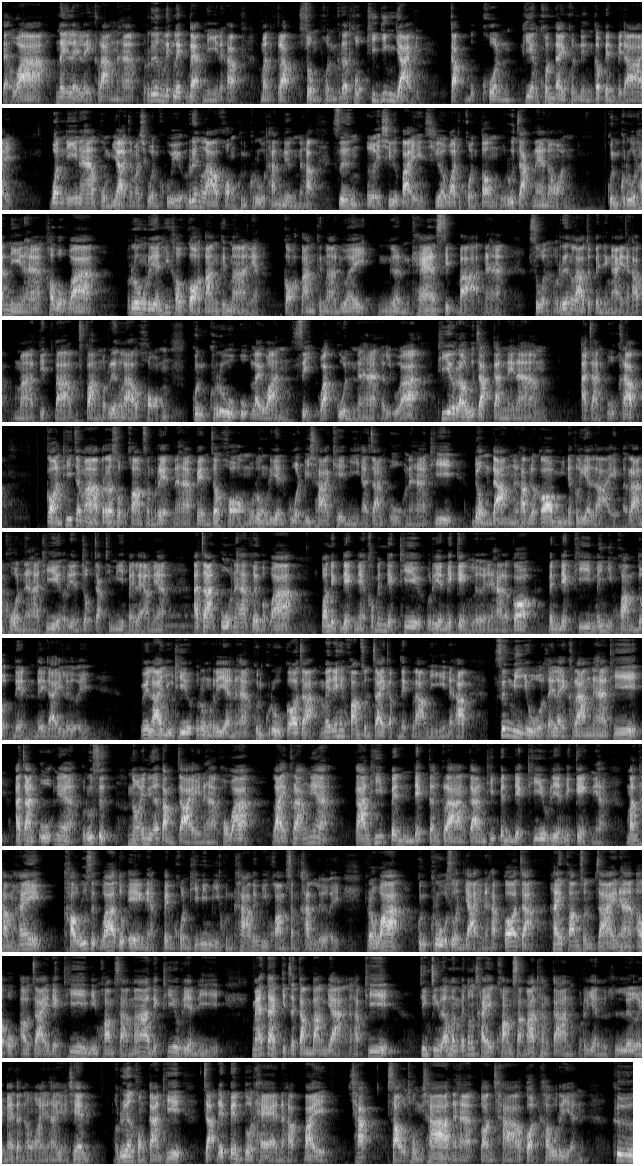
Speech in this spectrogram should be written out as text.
แต่ว่าในหลาย ๆ ครั้งนะฮะเรื่องเล็กๆ แบบนี้นะครับ มันกลับส่งผลกระทบที่ยิ่งใหญ่กับบุคคลเพียงคนใดคนหนึ่งก็เป็นไปได้ วันนี้นะฮะผมอยากจะมาชวนคุยเรื่องราวของคุณครูท่านหนึ่งนะครับ ซึ่งเอ่ยชื่อไปเชื่อว่าทุกคนต้องรู้จักแน่นอน คุณครูท่านนี้นะฮะเขาบอกว่า โรงเรียนที่เขาก่อตั้งขึ้นมาเนี่ยก่อตั้งขึ้นมาด้วยเงินแค่ 10 บาทนะฮะส่วนเรื่องราวจะเป็นยังไงนะครับ มาติดตามฟังเรื่องราวของคุณครูอุไรวันศิวกุลนะฮะหรือว่าที่เรารู้จักกันในนามอาจารย์อุครับ ก่อนที่จะมาประสบความสำเร็จนะฮะเป็นเจ้าของโรงเรียนกวดวิชาเคมีอาจารย์อุนะฮะที่โด่งดังนะครับแล้วก็มีนักเรียนหลายร้านคนนะฮะที่เรียนจบจากที่นี่ไปแล้วเนี่ยอาจารย์อุนะฮะเคยบอกว่าตอนเด็กๆเนี่ยเขาเป็นเด็กที่เรียนไม่เก่งเลยนะฮะแล้วก็เป็นเด็กที่ไม่มีความโดดเด่นใด ๆ เลย เวลาอยู่ที่โรงเรียนนะฮะคุณครูก็จะไม่ได้ให้ความสนใจกับเด็กเหล่านี้นะครับ ซึ่งมีอยู่หลาย ๆ ครั้งนะฮะที่ อาจารย์อุเนี่ยรู้สึกน้อยเนื้อต่ำใจนะฮะเพราะว่าหลายครั้งเนี่ยการที่เป็นเด็กกลางๆ การที่เป็นเด็กที่เรียนไม่เก่งเนี่ยมันทำให้เขารู้สึกว่าตัวเองเนี่ยเป็นคนที่ไม่มีคุณค่าไม่มีความสำคัญเลย เพราะว่าคุณครูส่วนใหญ่นะครับก็จะให้ความสนใจนะฮะเอาอกเอาใจเด็กที่มีความสามารถเด็กที่เรียนดี แม้แต่กิจกรรมบางอย่างนะครับที่ จริง ๆ แล้วมันไม่ต้องใช้ความสามารถทางการเรียนเลยแม้แต่น้อยนะฮะอย่างเช่น เรื่องของการที่จะได้เป็นตัวแทนนะครับ ไปชักเสาธงชาตินะฮะตอนเช้าก่อนเข้าเรียน คือ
